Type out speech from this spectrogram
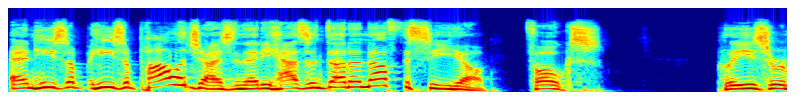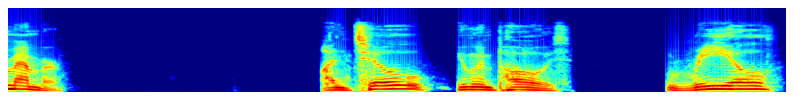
And he's, he's apologizing that he hasn't done enough, the CEO. Folks, please remember until you impose real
